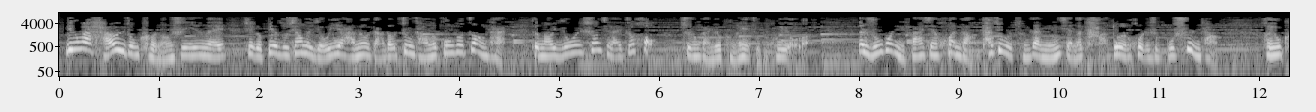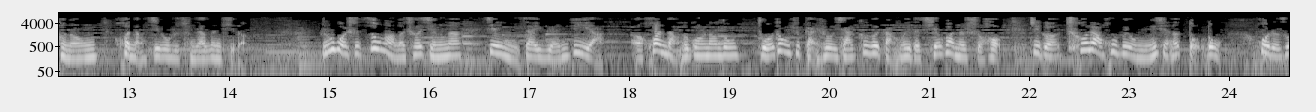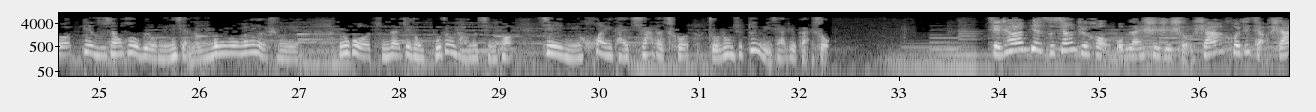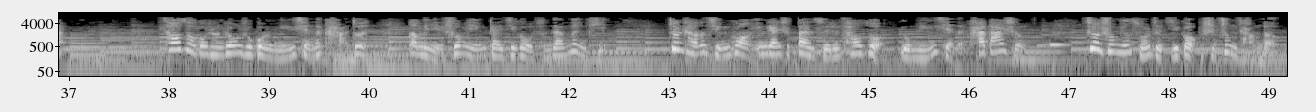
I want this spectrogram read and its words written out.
另外还有一种可能是因为这个变速箱的油液还没有达到正常的工作状态，等到油温升起来之后，这种感觉可能也就不会有了。那如果你发现换挡它就是存在明显的卡顿或者是不顺畅，很有可能换挡机构是存在问题的。如果是自动挡的车型呢，建议你在原地啊。呃，换挡的过程当中，着重去感受一下各个档位的切换的时候，这个车辆会不会有明显的抖动，或者说变速箱会不会有明显的嗡嗡嗡的声音？如果存在这种不正常的情况，建议您换一台其他的车，着重去对比一下这感受。检查完变速箱之后，我们来试试手刹或者脚刹。操作过程中如果有明显的卡顿，那么也说明该机构存在问题。正常的情况应该是伴随着操作有明显的咔嗒声，这说明所指机构是正常的。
